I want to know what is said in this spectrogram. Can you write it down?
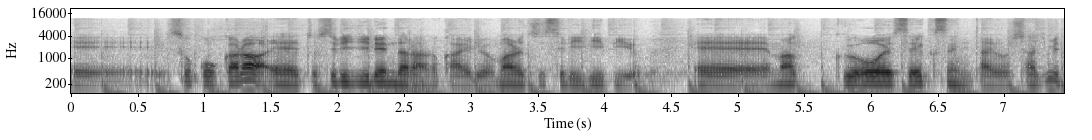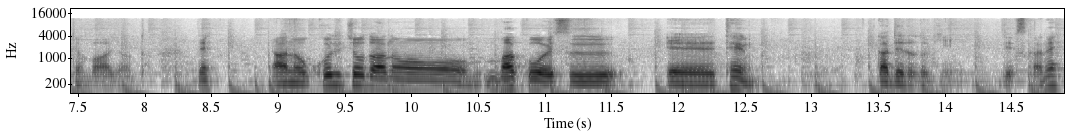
えー、そこから、えーと、3D レンダラーの改良、マルチ 3D ビュー、えー、MacOSX に対応して初めてのバージョンと。であのここでちょうどあの MacOS、えー、10が出た時ですかね。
